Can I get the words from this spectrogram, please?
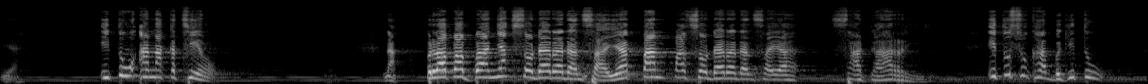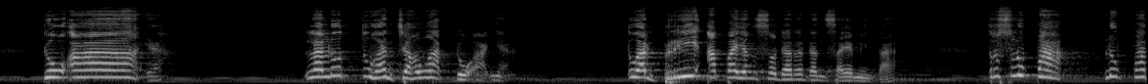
Ya. Itu anak kecil. Ya. Nah, berapa banyak saudara dan saya tanpa saudara dan saya sadari. Itu suka begitu. Doa ya. Lalu Tuhan jawab doanya. Tuhan beri apa yang saudara dan saya minta. Terus lupa, lupa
